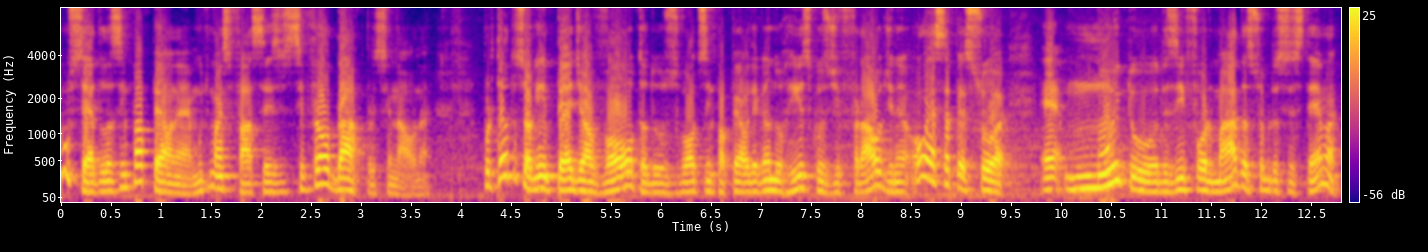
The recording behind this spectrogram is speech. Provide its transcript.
com cédulas em papel, né? Muito mais fáceis de se fraudar, por sinal, né? Portanto, se alguém pede a volta dos votos em papel alegando riscos de fraude, né, ou essa pessoa é muito desinformada sobre o sistema,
